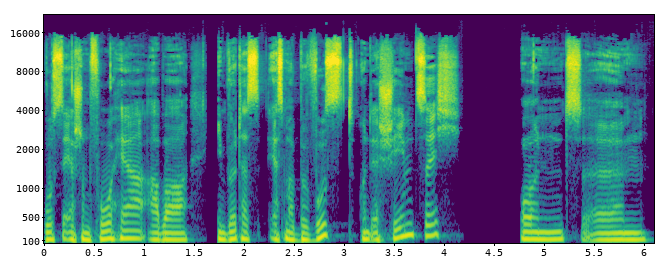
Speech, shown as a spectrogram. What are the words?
wusste er schon vorher, aber ihm wird das erstmal bewusst und er schämt sich. Und ähm,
